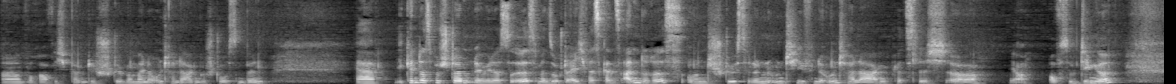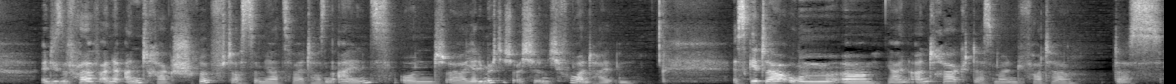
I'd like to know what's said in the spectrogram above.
äh, worauf ich beim Durchstöbern meiner Unterlagen gestoßen bin. Ja, ihr kennt das bestimmt, ne, wie das so ist. Man sucht eigentlich was ganz anderes und stößt in den Untiefen der Unterlagen plötzlich äh, ja, auf so Dinge. In diesem Fall auf eine Antragsschrift aus dem Jahr 2001. Und äh, ja, die möchte ich euch nicht vorenthalten. Es geht da um äh, ja, einen Antrag, dass mein Vater das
